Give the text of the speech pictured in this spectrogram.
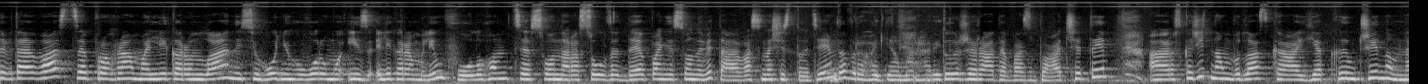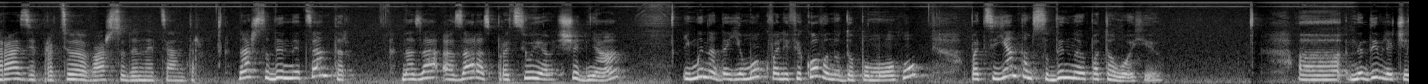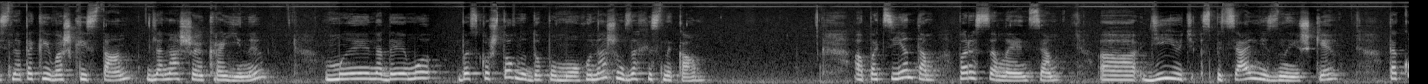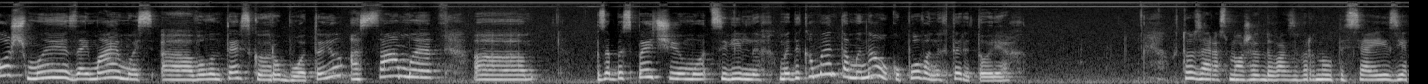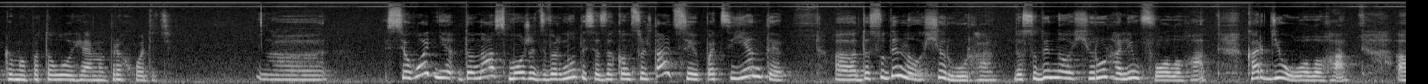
Рада вітаю вас. Це програма Лікар онлайн. І сьогодні говоримо із лікарем-лімфологом. Це Сона Расул Заде. Пані Сона, вітаю вас в нашій студії. Доброго дня, Маргарита. Дуже рада вас бачити. Розкажіть нам, будь ласка, яким чином наразі працює ваш судинний центр? Наш судинний центр зараз працює щодня, і ми надаємо кваліфіковану допомогу пацієнтам з судинною патологією. Е, Не дивлячись на такий важкий стан для нашої країни, ми надаємо безкоштовну допомогу нашим захисникам, пацієнтам-переселенцям е, діють спеціальні знижки. Також ми займаємось е, волонтерською роботою, а саме е, забезпечуємо цивільних медикаментами на окупованих територіях. Хто зараз може до вас звернутися і з якими патологіями приходять? Е, Сьогодні до нас можуть звернутися за консультацією пацієнти е, до судинного хірурга, до судинного хірурга-лімфолога, кардіолога, е,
